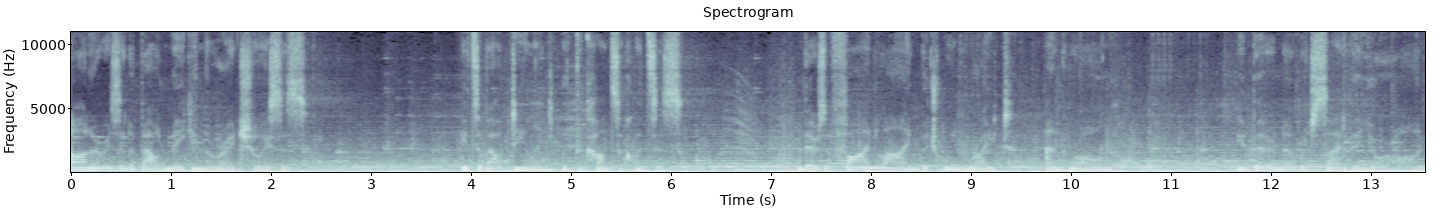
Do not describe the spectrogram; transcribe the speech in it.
Honor isn't about making the right choices. It's about dealing with the consequences. There's a fine line between right and wrong. You'd better know which side of it you're on.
